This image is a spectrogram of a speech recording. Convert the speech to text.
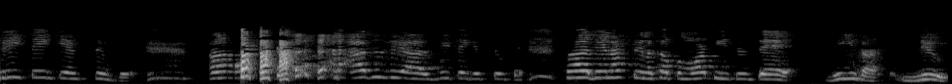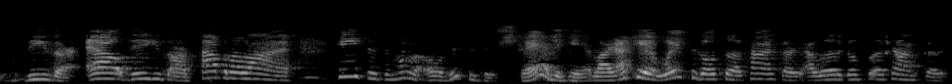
me thinking stupid. Um, I'll just be honest, me thinking stupid. So then I seen a couple more pieces that these are new, these are out, these are top of the line pieces, and I'm like, oh, this is extravagant. Like I can't wait to go to a concert. I love to go to a concert.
